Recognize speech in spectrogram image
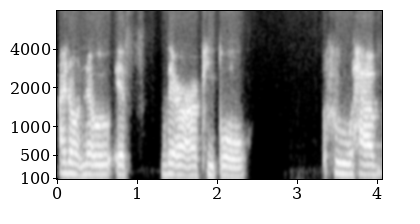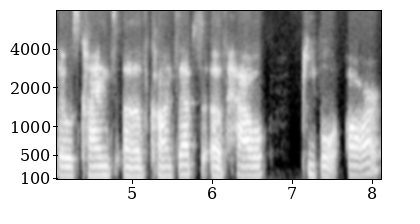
i don't know if there are people who have those kinds of concepts of how people are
